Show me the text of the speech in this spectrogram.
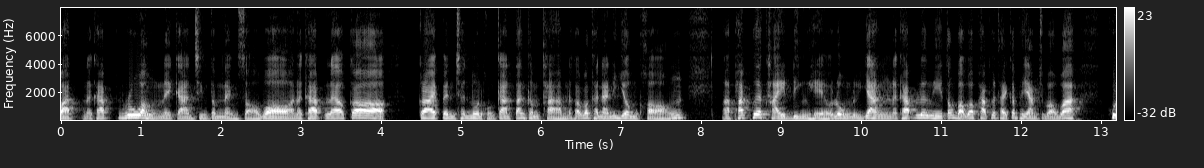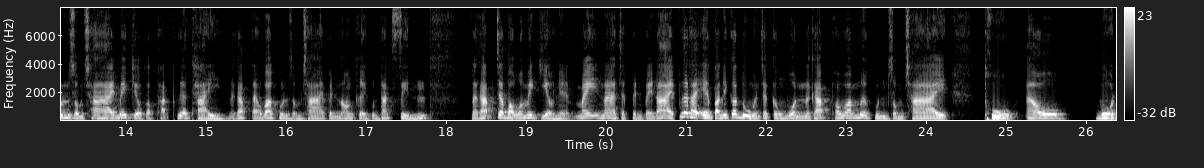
วัสด์นะครับร่วงในการชิงตำแหน่งสวนะครับ แล้วก็กลายเป็นชนวนของการตั้งคำถามนะครับ ว่าคะแนนนิยมของอพรรคเพื่อไทยดิ่งเหวลงหรือยังนะครับ เรื่องนี้ต้องบอกว่าพรรคเพื่อไทยก็พยายามจะบอกว่าคุณสมชายไม่เกี่ยวกับพรรคเพื่อไทยนะครับ แต่ว่าคุณสมชายเป็นน้องเขยคุณทักษิณ นะครับจะบอกว่าไม่เกี่ยวเนี่ยไม่น่าจะเป็นไปได้ เพื่อไทยเองตอนนี้ก็ดูเหมือนจะกังวลนะครับ เพราะว่าเมื่อคุณสมชายถูกเอาโหวต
